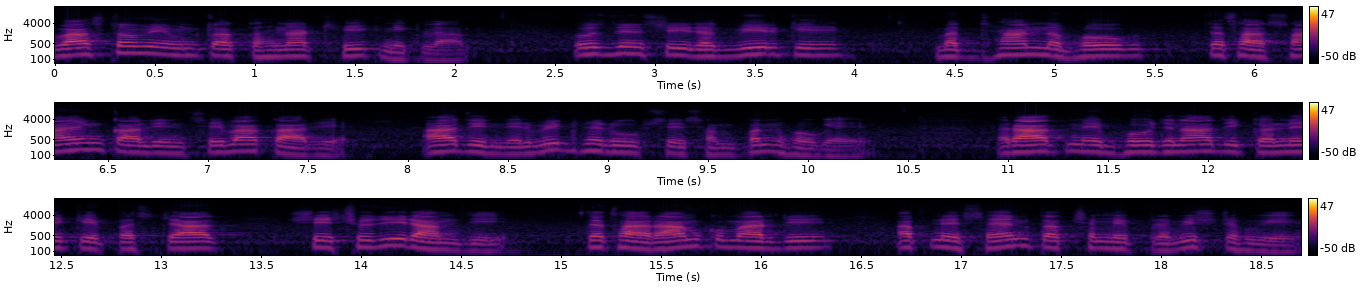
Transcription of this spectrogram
वास्तव में उनका कहना ठीक निकला। उस दिन श्री रघुवीर के मध्यान्ह भोग तथा सायंकालीन सेवा कार्य आदि निर्विघ्न रूप से संपन्न हो गए। रात में भोजनादि करने के पश्चात श्री सुजी राम जी तथा राम कुमार जी अपने शयन कक्ष में प्रविष्ट हुए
